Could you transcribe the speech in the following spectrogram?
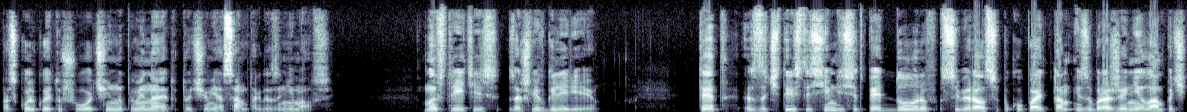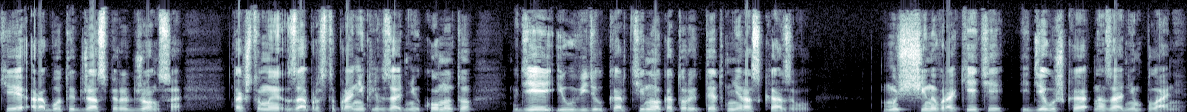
поскольку это шоу очень напоминает то, чем я сам тогда занимался. Мы встретились, зашли в галерею. Тед за 475 долларов собирался покупать там изображение лампочки работы Джаспера Джонса, так что мы запросто проникли в заднюю комнату, где я и увидел картину, о которой Тед мне рассказывал. Мужчина в ракете и девушка на заднем плане.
